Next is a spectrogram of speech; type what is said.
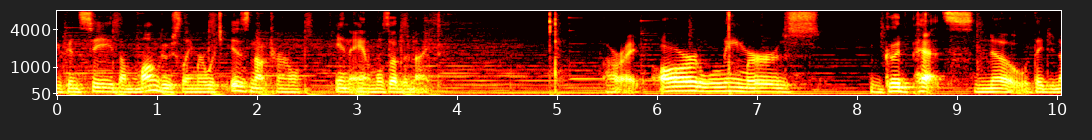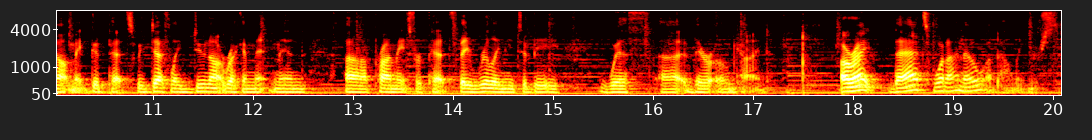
you can see the mongoose lemur, which is nocturnal, in Animals of the Night. All right, are lemurs good pets? No, they do not make good pets. We definitely do not recommend uh, primates for pets. They really need to be with uh, their own kind. All right, that's what I know about lemurs.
